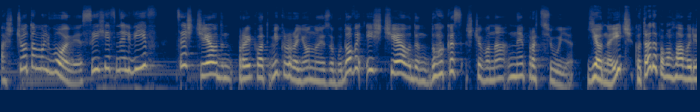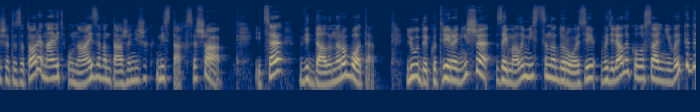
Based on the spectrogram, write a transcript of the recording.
А що там у Львові? Сихів на Львів? Це ще один приклад мікрорайонної забудови і ще один доказ, що вона не працює. Є одна річ, котра допомогла вирішити затори навіть у найзавантаженіших містах США, і це віддалена робота. Люди, котрі раніше займали місце на дорозі, виділяли колосальні викиди,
